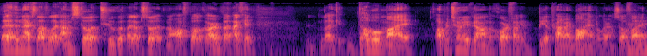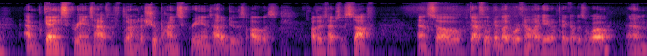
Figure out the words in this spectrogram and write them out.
like at the next level, like I'm still a two, like I'm still an off ball guard, but I could like double my opportunity of going on the court if I could be a primary ball handler. And so if I mm-hmm. am getting screens, I have to learn how to shoot behind screens, how to do this, all this other types of stuff. And so definitely been like working on my game and pickup as well, and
